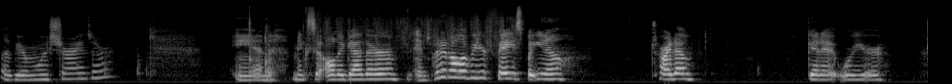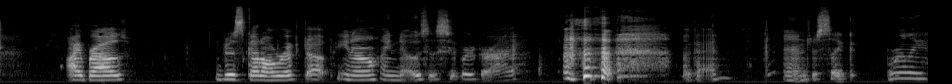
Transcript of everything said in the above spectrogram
of your moisturizer and mix it all together and put it all over your face, but you know, try to get it where your eyebrows just got all ripped up, you know? My nose is super dry. okay. And just like really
